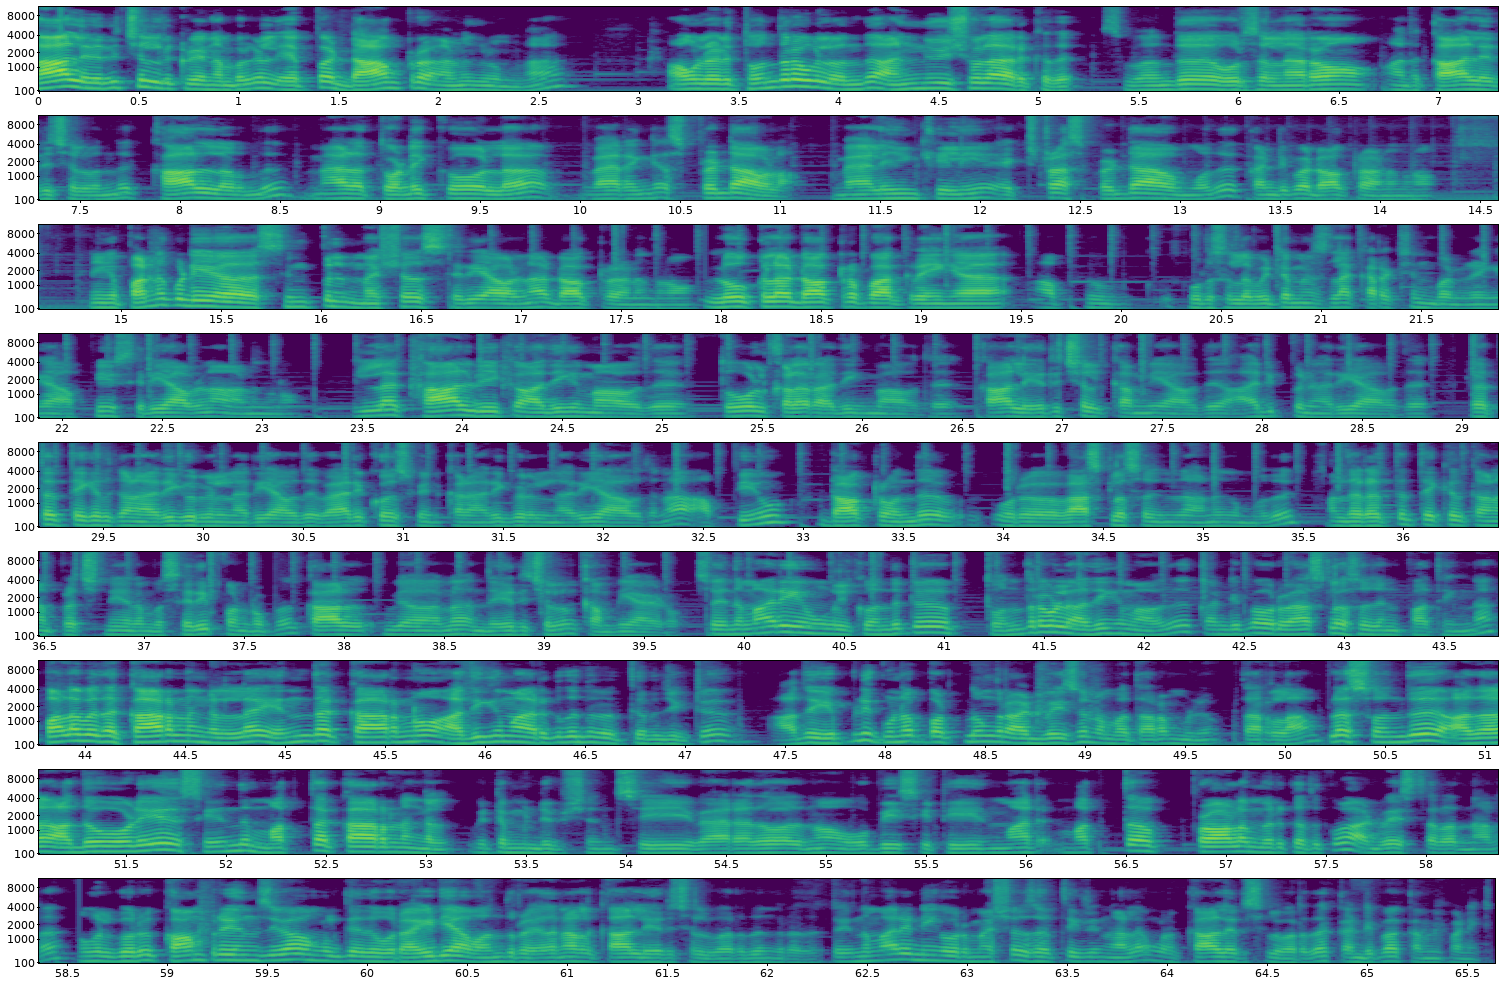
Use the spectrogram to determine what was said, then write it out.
கால் எரிச்சல் இருக்கிற நபர்கள் எப்போ டாக்டரை அணுகணும்னா அவங்களுடைய தொந்தரவுகள் வந்து அன்யூஷுவலாக இருக்குது. ஸோ வந்து ஒரு சில நேரம் அந்த கால் எரிச்சல் வந்து காலில் இருந்து மேலே தொடைக்கோ இல்லை வேற எங்கேயா ஸ்ப்ரெட் ஆகலாம். மேலேயும் கீழேயும் எக்ஸ்ட்ரா ஸ்ப்ரெட் ஆகும்போது கண்டிப்பாக டாக்டர் அணுகணும். நீங்கள் பண்ணக்கூடிய சிம்பிள் மெஷர்ஸ் சரியாகலனா டாக்டர் அணுகணும். லோக்கலாக டாக்டரை பார்க்குறீங்க அப்போ ஒரு சில விட்டமின்ஸ்லாம் கரெக்ஷன் பண்ணுறீங்க அப்பயும் சரியாகலாம் அணுகணும். இல்லை கால் வீக்கம் அதிகமாகுது தோல் கலர் அதிகமாகுது கால் எரிச்சல் கம்மியாகுது அரிப்பு நிறையாவுது ரத்த தேக்கிறதுக்கான அறிகுறிகள் நிறைய ஆகுது வேரிகோஸ் வெயின்கான அறிகுறிகள் நிறைய ஆகுதுன்னா அப்பயும் டாக்டர் வந்து ஒரு வாஸ்குலர் சர்ஜன் அணுகும் போது அந்த ரத்த தேக்கிறதுக்கான பிரச்சனையை நம்ம சரி பண்ணுறப்போ கால் அந்த எரிச்சலும் கம்மியாயிடும். ஸோ இந்த மாதிரி உங்களுக்கு வந்துட்டு தொந்தரவுகள் அதிகமாகுது. கண்டிப்பாக ஒரு வாஸ்குலர் சர்ஜன் பார்த்தீங்கன்னா பலவித காரணங்களில் எந்த காரணம் அதிகமாக இருக்குதுன்னு தெரிஞ்சுக்கிட்டு அதை எப்படி குணப்படுத்தணுங்கிற அட்வைஸும் நம்ம தர முடியும் தரலாம். ப்ளஸ் வந்து அதை அதோடய சேர்ந்து மற்ற காரணங்கள் விட்டமின் டெஃபிஷியன்சி வேறு ஏதோ ஒபிசிட்டி இந்த மாதிரி மற்ற ப்ராப்ளம் இருக்கிறதுக்கும் அட்வைஸ் தரதுனால உங்களுக்கு ஒரு காம்ப்ரிஹென்சிவாக உங்களுக்கு இது ஒரு ஐடியா வந்துடும் எதனால் கால் எரிச்சல் வருதுங்கிறது. இந்த மாதிரி நீங்கள் ஒரு மெஷர்ஸ் எடுத்துக்கிட்டீங்கனால உங்களுக்கு கால் எரிச்சல் வரதை கண்டிப்பாக கம்மி பண்ணிக்கலாம்.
